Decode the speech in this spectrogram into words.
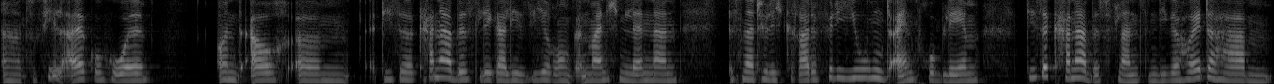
äh, zu viel Alkohol. Und auch ähm, diese Cannabis-Legalisierung in manchen Ländern ist natürlich gerade für die Jugend ein Problem. Diese Cannabis-Pflanzen, die wir heute haben,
